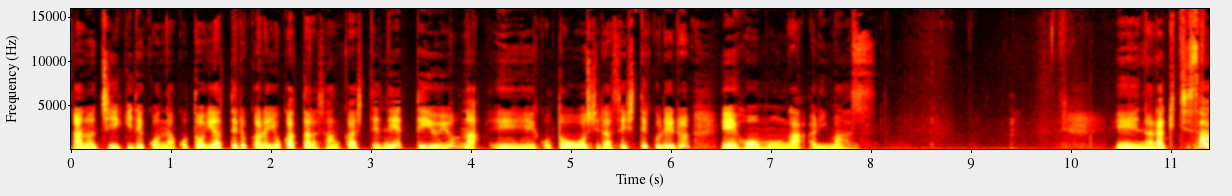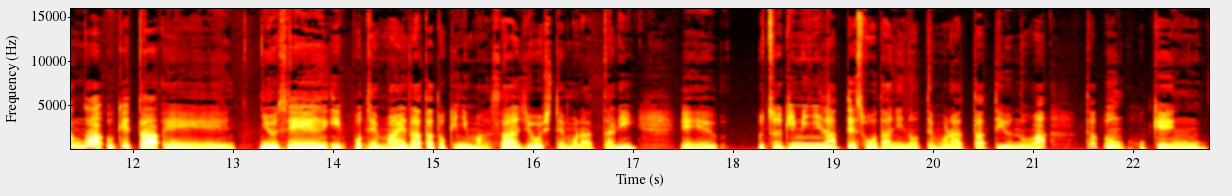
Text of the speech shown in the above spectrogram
あの、地域でこんなことやってるからよかったら参加してねっていうような、えー、ことをお知らせしてくれる、えー、訪問があります。えー、奈良吉さんが受けた、えー、入選一歩手前だった時にマッサージをしてもらったり、えー、うつ気味になって相談に乗ってもらったっていうのは、多分保健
